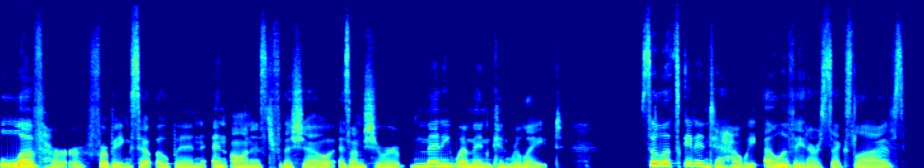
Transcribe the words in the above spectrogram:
love her for being so open and honest for the show, as I'm sure many women can relate. So let's get into how we elevate our sex lives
